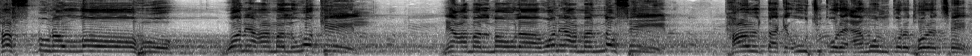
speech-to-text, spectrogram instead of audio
হাসবুন ওয়ানে আমল ওয়াকিল নিয়ামাল মাওলা ওয়ানে আমল নসির। ঢালটাকে উঁচু করে এমন করে ধরেছে,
